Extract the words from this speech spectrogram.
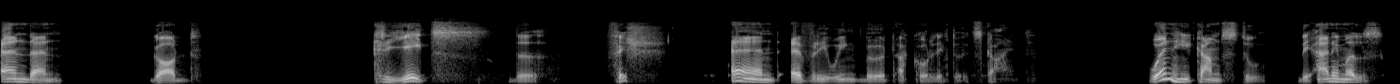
And then God creates the fish and every winged bird according to its kind. When he comes to the animals,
